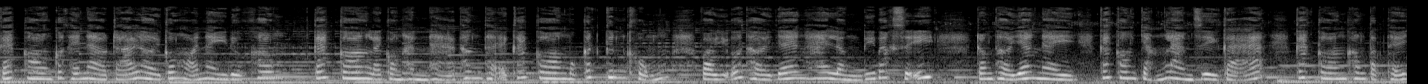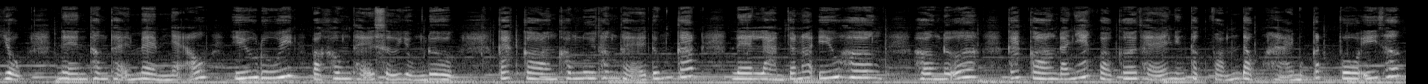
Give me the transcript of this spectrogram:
Các con có thể nào trả lời câu hỏi này được không? Các con lại còn hành hạ thân thể các con một cách kinh khủng vào giữa thời gian hai lần đi bác sĩ. Trong thời gian này, các con chẳng làm gì cả. Các con không tập thể dục nên thân thể mềm nhão, yếu đuối và không thể sử dụng được. Các con không nuôi thân thể đúng cách nên làm cho nó yếu hơn. Hơn nữa, các con đã nhét vào cơ thể những thực phẩm độc hại một cách vô ý thức.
